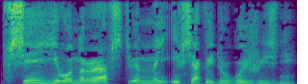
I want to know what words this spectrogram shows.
всей его нравственной и всякой другой жизни.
